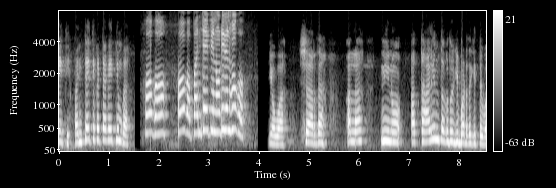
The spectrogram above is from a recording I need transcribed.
ಐತಿ ಪಂಚಾಯತಿ ಕಟ್ಟಾಗೈತಿ ನಿಮ್ಗೆ. ಹೋಗೋ ಹೋಗು. ಪಂಚಾಯತಿ ನೋಡಿದೇನು ಹೋಗು. ಯವ್ವ ಶಾರದಾ. ಅಲ್ಲ ನೀನು ಆ ತಾಳಿನ ತೆಗೆದೋಗಿ ಗಿಟ್ಟವ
